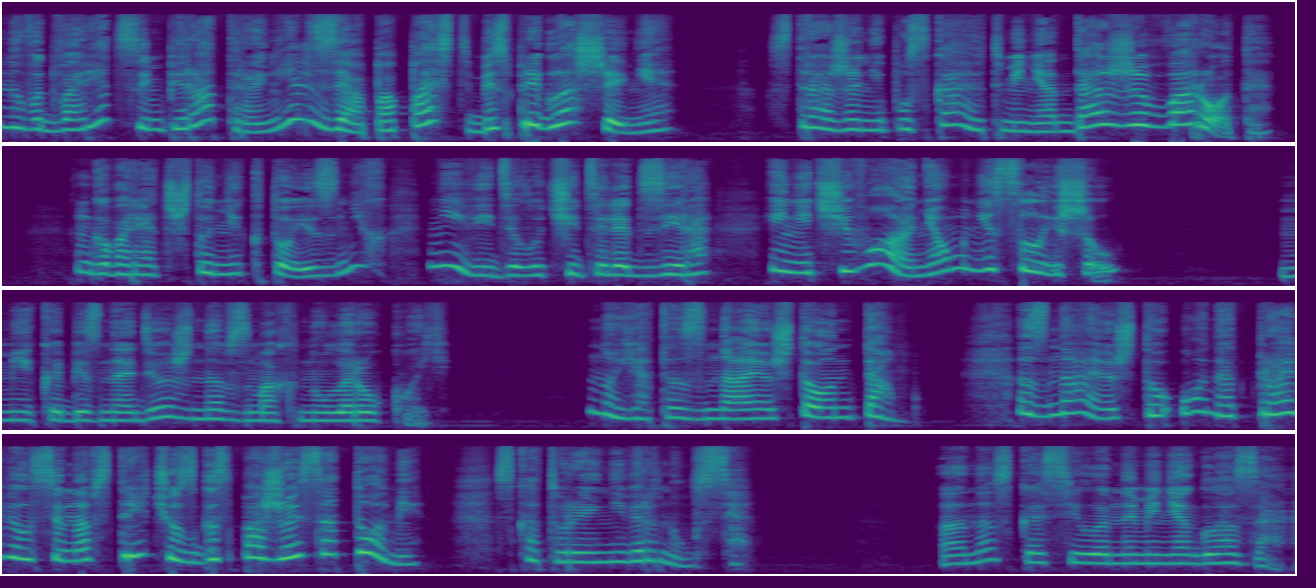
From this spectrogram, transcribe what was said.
но во дворец императора нельзя попасть без приглашения. Стражи не пускают меня даже в ворота. Говорят, что никто из них не видел учителя Дзира и ничего о нем не слышал». Мика безнадежно взмахнула рукой. «Но я-то знаю, что он там. Знаю, что он отправился на встречу с госпожой Сатоми, с которой не вернулся. Она скосила на меня глаза.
